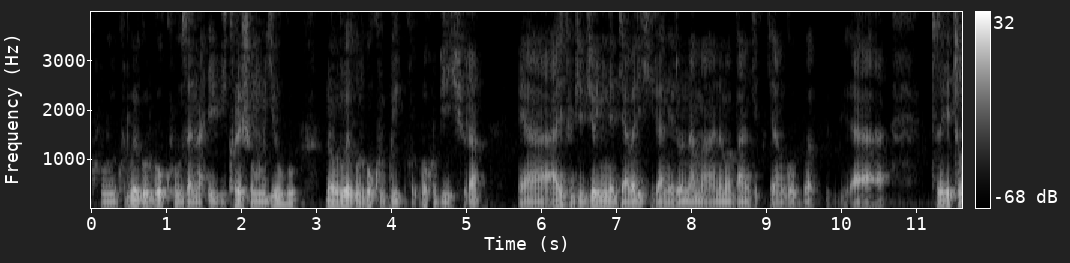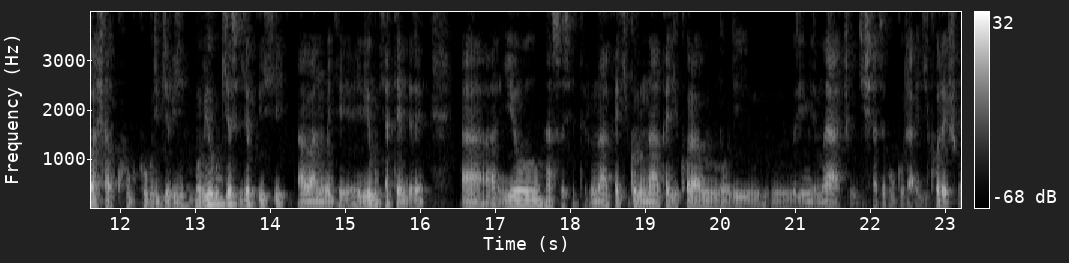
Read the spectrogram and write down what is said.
ku rwego rwo kuzana ibikoresho mu gihugu no urwego rwo kubyishyura. Ariko ibyo byonyine byaba ari ikiganiro n'ama- n'amabanki kugira ngo tuzajye tubasha ku- kugura ibyo bintu. Mu bihugu byose byo ku isi abantu ibihugu byateye imbere iyo nka sosiyete runaka ikigo runaka gikora muri muri iyi mirimo yacu gishatse kugura igikoresho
